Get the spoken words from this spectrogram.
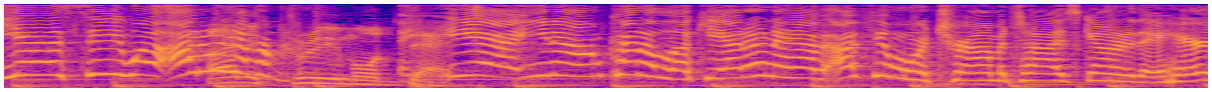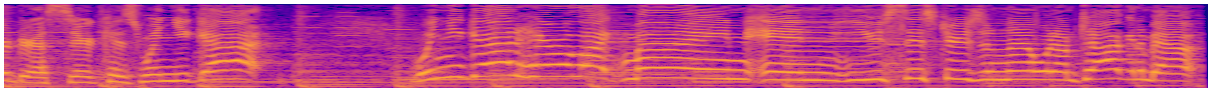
Yeah. See, well, I don't I'd have a. accrue more debt. Yeah, you know, I'm kind of lucky. I don't have. I feel more traumatized going to the hairdresser because when you got, when you got hair like mine, and you sisters will know what I'm talking about.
